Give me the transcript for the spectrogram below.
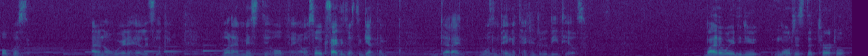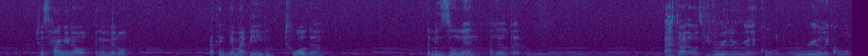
focused I don't know where the hell it's looking but I missed the whole thing. I was so excited just to get them that I wasn't paying attention to the details. By the way, did you notice the turtle just hanging out in the middle? I think there might be even two of them. Let me zoom in a little bit. I thought it was really, really cool. Really cool.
